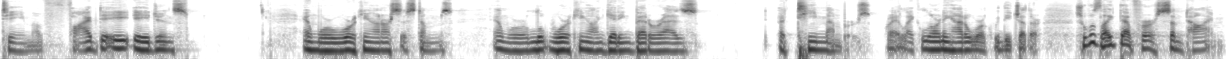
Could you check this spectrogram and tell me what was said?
team of five to eight agents, and we're working on our systems and we're working on getting better as a team members, right? Like learning how to work with each other. So it was like that for some time,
